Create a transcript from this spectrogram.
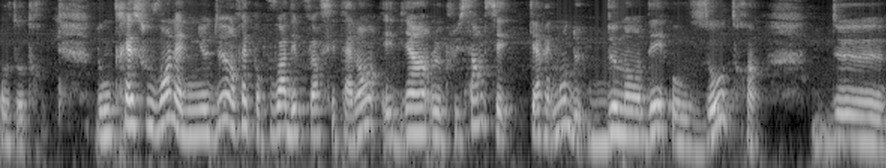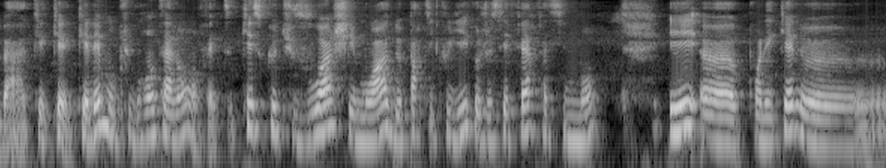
aux autres. Donc très souvent, la ligne 2, en fait, pour pouvoir découvrir ses talents, eh bien, le plus simple, c'est carrément de demander aux autres de bah, quel, est mon plus grand talent en fait Qu'est-ce que tu vois chez moi de particulier que je sais faire facilement et euh, pour lesquels euh,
